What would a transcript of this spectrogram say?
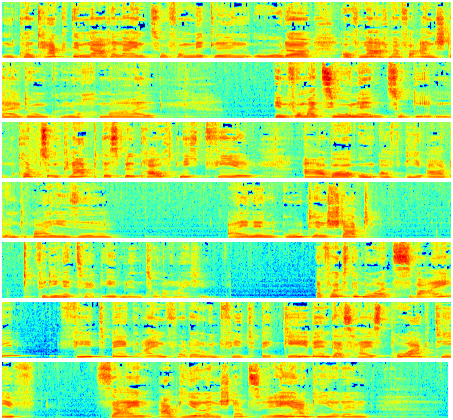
einen Kontakt im Nachhinein zu vermitteln oder auch nach einer Veranstaltung nochmal Informationen zu geben. Kurz und knapp, das braucht nicht viel, aber um auf die Art und Weise einen guten Start für die Netzwerkebenen zu erreichen. Erfolgstipp Nummer zwei, Feedback einfordern und Feedback geben. Das heißt proaktiv sein, agieren statt reagieren.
